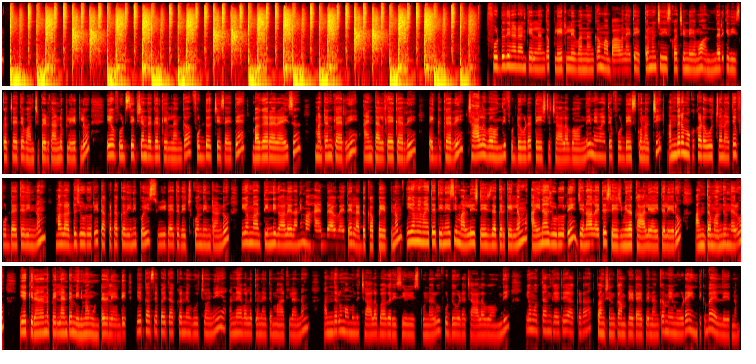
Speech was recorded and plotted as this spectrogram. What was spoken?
ఫుడ్ తినడానికి వెళ్ళినాక ప్లేట్లు లేవన్నాక మా బావనైతే ఎక్కడి నుంచి తీసుకొచ్చిండేమో అందరికి తీసుకొచ్చి అయితే వంచి పెడతాండు ప్లేట్లు. ఇగ ఫుడ్ సెక్షన్ దగ్గరికి వెళ్ళినాక ఫుడ్ వచ్చేసి అయితే bagara rice, mutton curry and తలకాయ కర్రీ, ఎగ్ కర్రీ చాలా బాగుంది ఫుడ్ కూడా టేస్ట్ చాలా బాగుంది మేమైతే ఫుడ్ వేసుకొని వచ్చి అందరం ఒక కడ కూర్చొని అయితే ఫుడ్ అయితే తిన్నాం. మా లడ్డు చూడూరి టక్క టక్క తినిపోయి స్వీట్ అయితే తెచ్చుకొని తింటాండు. ఇక మా తిండి కాలేదని మా హ్యాండ్ బ్యాగ్‌లో అయితే లడ్డు కప్ప చెప్పినాం ఇక మేమైతే తినేసి మళ్ళీ స్టేజ్ దగ్గరికెళ్ళాం. అయినా చూడుర్రి అయితే స్టేజ్ మీద ఖాళీ అయితే లేరు అయితలేరు. అంతమందున్నారు. ఇక కిరణ్ మినిమం ఉంటుంది మినిమమ్ ఇక కాసేపు అయితే అక్కడనే కూర్చొని అన్నయ్య వాళ్ళతోనైతే మాట్లాడినాం. అందరూ మమ్మల్ని చాలా బాగా రిసీవ్ చేసుకున్నారు. ఫుడ్ ఫుడ్ కూడా చాలా బాగుంది ఇక మొత్తానికి మొత్తానికైతే అక్కడ ఫంక్షన్ కంప్లీట్ అయిపోయినాక మేము కూడా ఇంటికి బయలుదేరినాం.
